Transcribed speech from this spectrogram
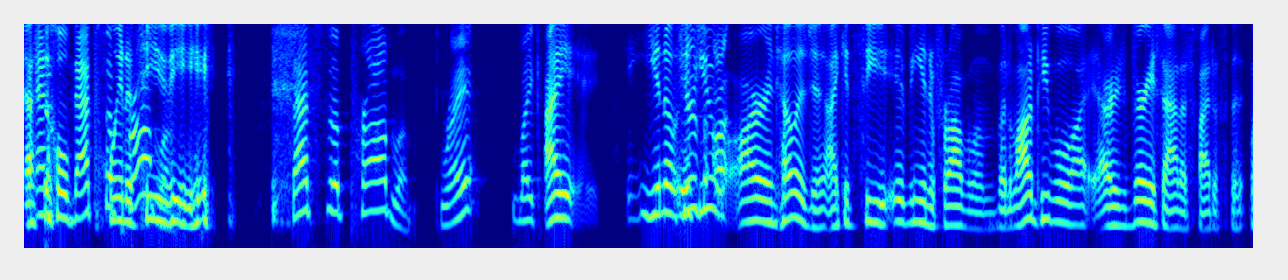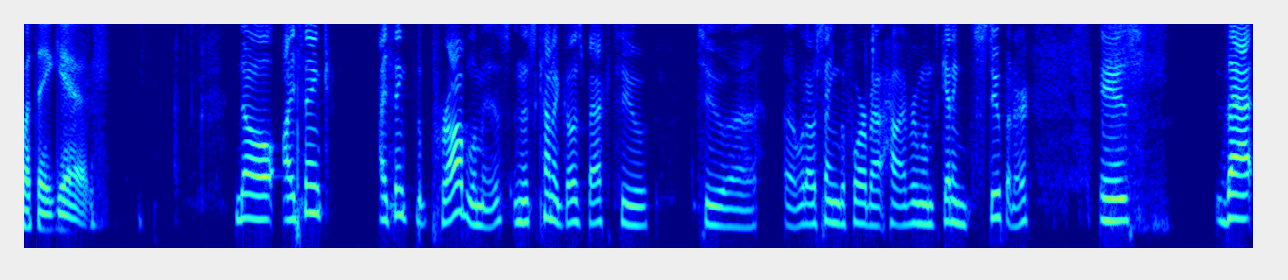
That's the whole that's the point of. TV. That's the problem, right? Like I, you know, if you a- are intelligent, I could see it being a problem. But a lot of people are very satisfied with the, what they get. No, I think I think the problem is, and this kind of goes back to to uh, uh, what I was saying before about how everyone's getting stupider, is that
